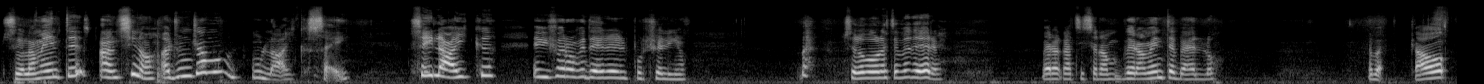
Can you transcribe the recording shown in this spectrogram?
Solamente, anzi no, aggiungiamo un like, 6. 6 like e vi farò vedere il porcellino. Beh, se lo volete vedere, beh ragazzi sarà veramente bello. Vabbè, ciao!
